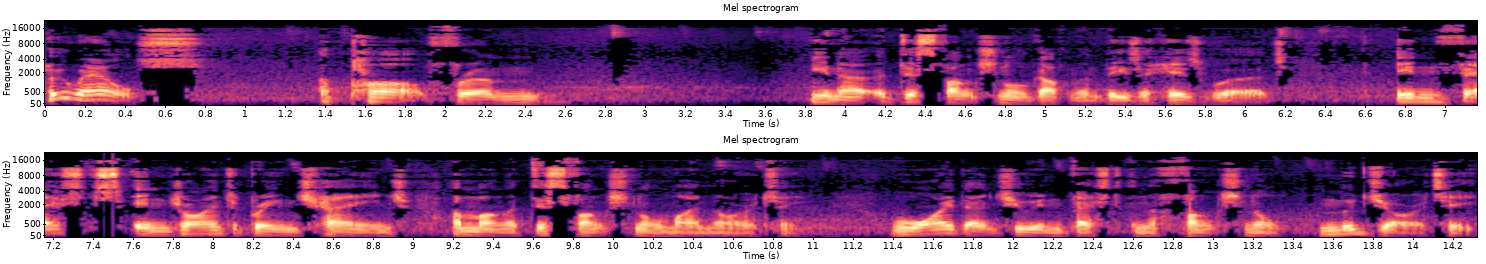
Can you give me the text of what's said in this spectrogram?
who else apart from you know a dysfunctional government? These are his words. Invests in trying to bring change among a dysfunctional minority why don't you invest in the functional majority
